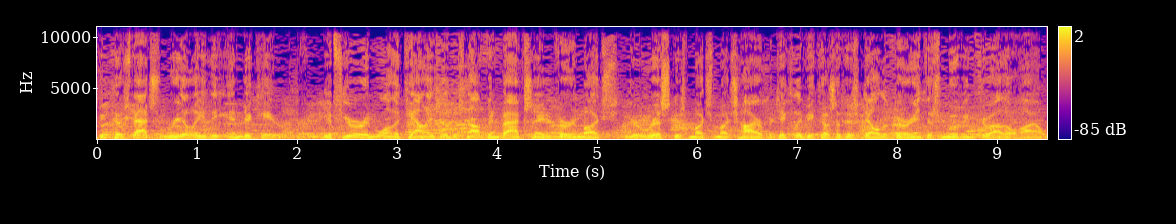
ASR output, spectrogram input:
because that's really the indicator. If you're in one of the counties that has not been vaccinated very much, your risk is much, much higher, particularly because of this Delta variant that's moving throughout Ohio.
